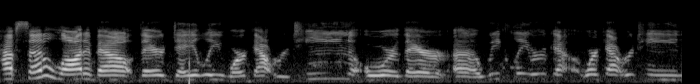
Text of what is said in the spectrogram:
have said a lot about their daily workout routine or their uh, weekly workout, routine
